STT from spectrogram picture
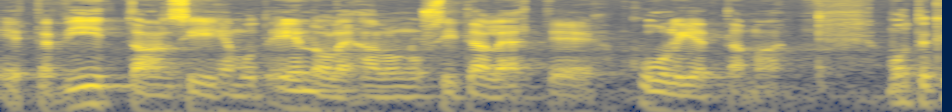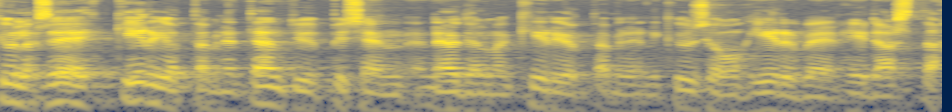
että viittaan siihen, mutta en ole halunnut sitä lähteä kuljettamaan. Mutta kyllä se kirjoittaminen, tämän tyyppisen näytelmän kirjoittaminen, niin kyllä se on hirveän hidasta.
